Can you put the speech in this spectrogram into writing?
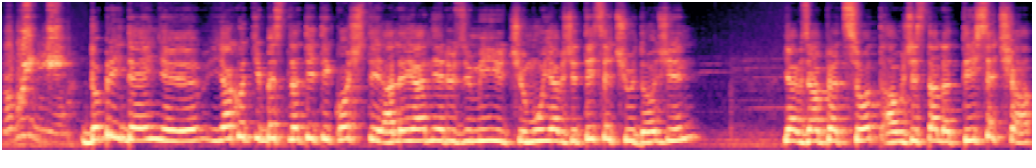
Добрий день. Добрий день. е, Я хотів би сплатити кошти, але я не розумію, чому я вже тисячу должен. Я взяв 500, а вже стало тисяча.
